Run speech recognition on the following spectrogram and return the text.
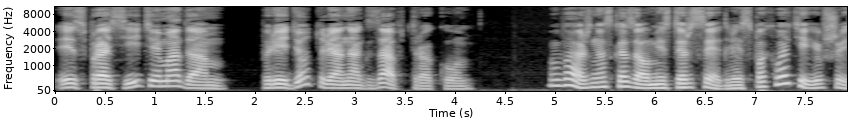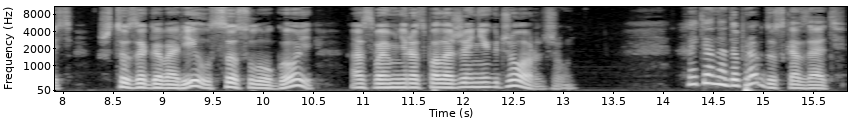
«И спросите, мадам, придет ли она к завтраку?» «Важно», — сказал мистер Седли, спохватившись, что заговорил со слугой о своем нерасположении к Джорджу. Хотя, надо правду сказать,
